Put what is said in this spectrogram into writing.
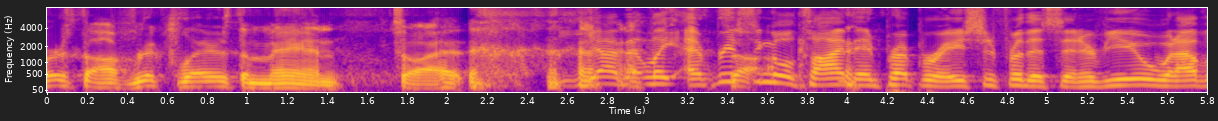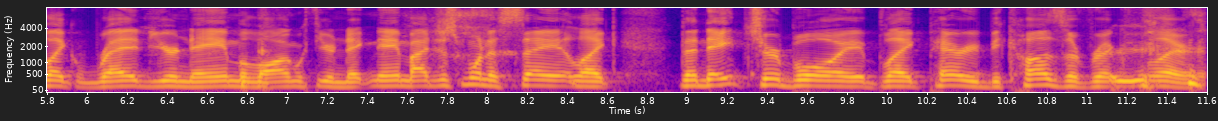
First off, Ric Flair's the man. So I Yeah, man, like every so, single time in preparation for this interview, when I've like read your name along with your nickname, I just want to say it like the nature boy Blake Perry because of Ric Flair.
